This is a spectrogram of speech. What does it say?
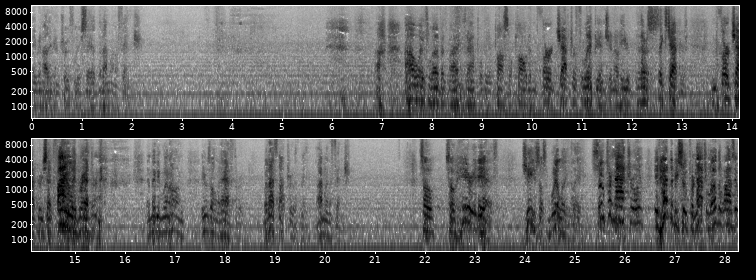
maybe not even truthfully said that I'm going to finish. I, I always love it by example the Apostle Paul in the third chapter of Philippians. You know, he there was six chapters in the third chapter, he said, finally, brethren. and then he went on. He was only half through. But that's not true with me. I'm going to finish. So, so here it is. Jesus willingly, supernaturally, it had to be supernatural, otherwise it,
